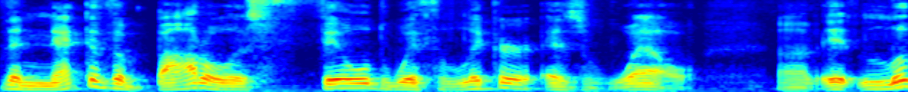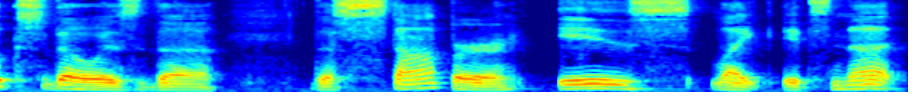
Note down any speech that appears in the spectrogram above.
The neck of the bottle is filled with liquor as well. Um, it looks though as the the stopper is like it's not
